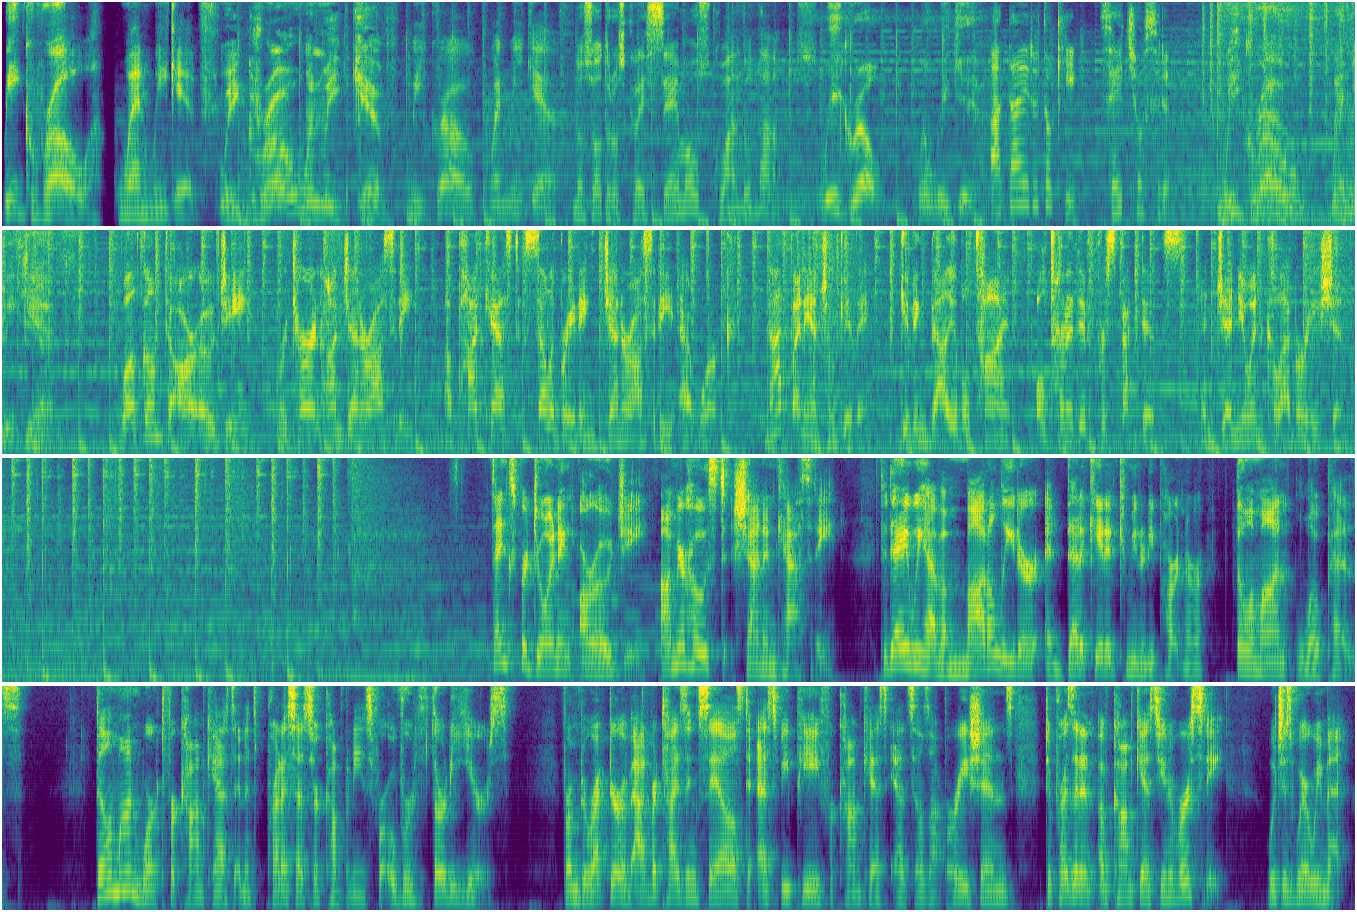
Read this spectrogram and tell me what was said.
We grow when we give. We grow when we give. We grow when we give. Nosotros crecemos cuando damos. We grow when we give. 与えるとき成長する We grow when we give. Welcome to ROG, Return on Generosity, a podcast celebrating generosity at work. Not financial giving, giving valuable time, alternative perspectives, and genuine collaboration. Thanks for joining ROG. I'm your host, Shannon Cassidy. Today we have a model leader and dedicated community partner, Philemon Lopez. Philemon worked for Comcast and its predecessor companies for over 30 years. From director of advertising sales to SVP for Comcast ad sales operations to president of Comcast University, which is where we met.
